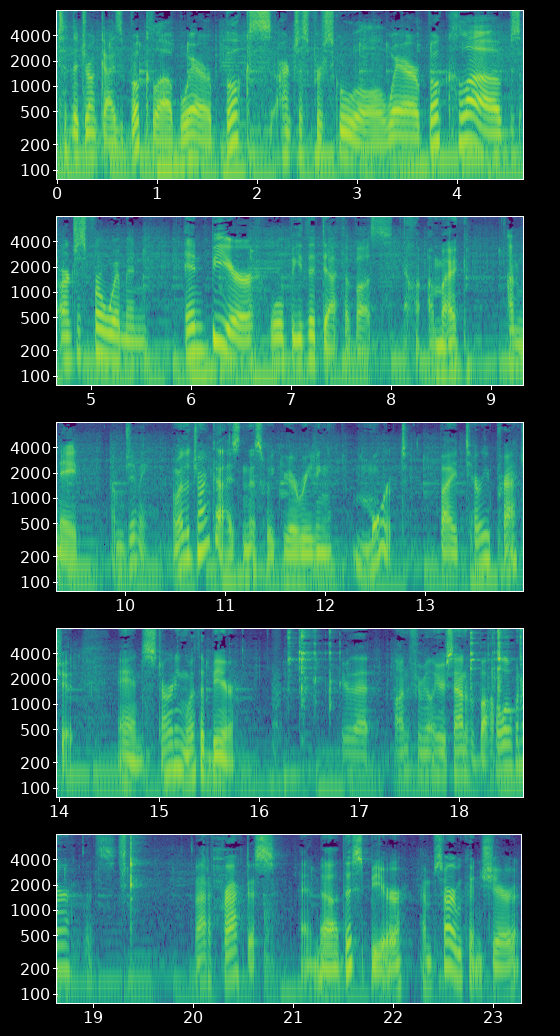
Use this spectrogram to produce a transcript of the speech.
to the Drunk Guys Book Club, where books aren't just for school, where book clubs aren't just for women, and beer will be the death of us. I'm Mike. I'm Nate. I'm Jimmy. And we're the Drunk Guys, and this week we are reading Mort by Terry Pratchett, and starting with a beer. Hear that unfamiliar sound of a bottle opener? That's I'm out of practice. And uh, this beer, I'm sorry we couldn't share it.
